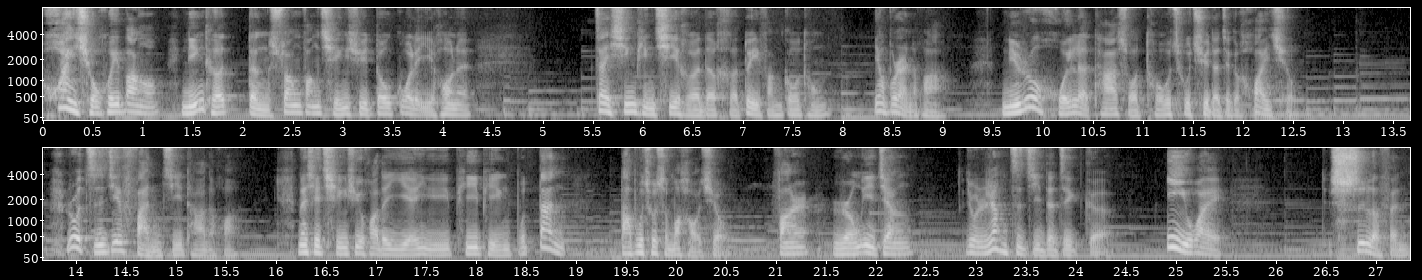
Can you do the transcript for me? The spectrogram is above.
坏球挥棒哦。宁可等双方情绪都过了以后呢，再心平气和的和对方沟通。要不然的话，你若回了他所投出去的这个坏球，若直接反击他的话，那些情绪化的言语批评不但打不出什么好球，反而容易将就让自己的这个意外失了分，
